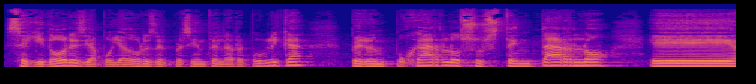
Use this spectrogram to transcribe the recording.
seguidores y apoyadores del presidente de la República, pero empujarlo, sustentarlo, eh,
